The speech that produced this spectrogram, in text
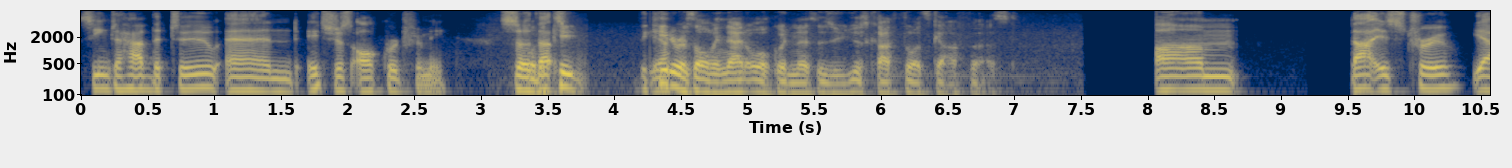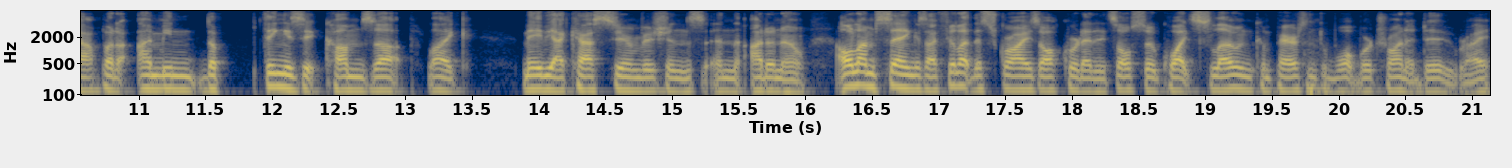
seem to have the two, and it's just awkward for me. So Well, that's the key, the key yeah. to resolving that awkwardness is you just cast Thought Scour first. Um, that is true. Yeah, but I mean, the thing is, it comes up. Like maybe I cast Serum Visions, and I don't know. All I'm saying is, I feel like the scry is awkward, and it's also quite slow in comparison to what we're trying to do, right?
